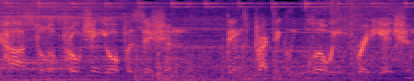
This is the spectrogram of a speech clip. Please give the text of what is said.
Hostile approaching your position. Things practically glowing with radiation.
